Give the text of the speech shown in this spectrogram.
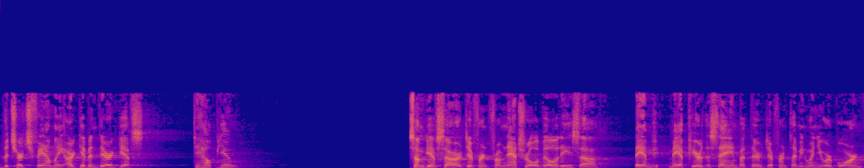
the church family are given their gifts to help you. Some gifts are different from natural abilities. Uh, they may appear the same, but they're different. I mean, when you were born,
